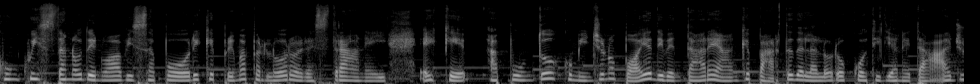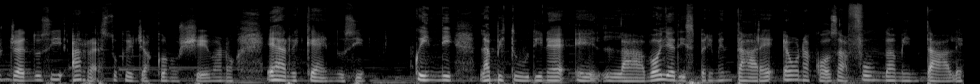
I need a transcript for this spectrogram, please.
conquistano dei nuovi sapori che prima per loro erano estranei e che appunto cominciano poi a diventare anche parte della loro quotidianità, aggiungendosi al resto che già conoscevano e arricchendosi. Quindi l'abitudine e la voglia di sperimentare è una cosa fondamentale,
